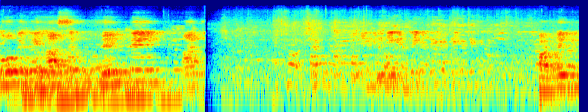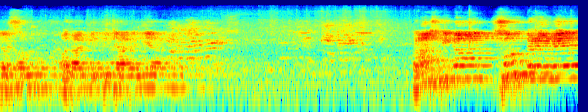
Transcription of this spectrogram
ਉਹ ਇਤਿਹਾਸਕ ਦਿਨ ਤੇ ਅੱਜ ਪੜ੍ਹਦੇ ਦੀ ਰਸਮ ਅਦਾ ਕੀਤੀ ਜਾ ਰਹੀ ਹੈ ਰਾਸ਼ਟਰੀਗਾਨ ਸ਼ੁਰੂ ਕरेंगे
